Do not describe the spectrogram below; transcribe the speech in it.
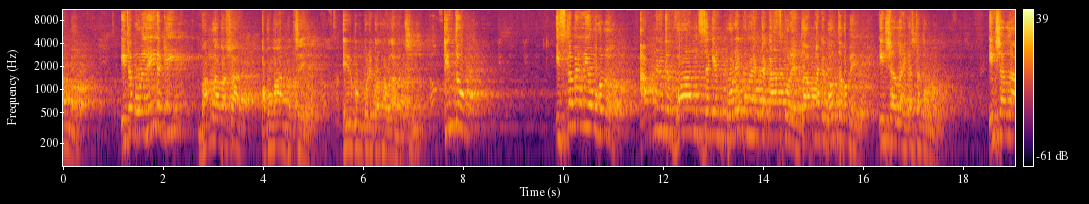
আল্লাহ এটা বললেই নাকি বাংলা ভাষার অপমান হচ্ছে, এরকম করে কথা বলা হচ্ছে। কিন্তু ইসলামের নিয়ম হলো, আপনি যদি ওয়ান সেকেন্ড পরে কোনো একটা কাজ করেন, তো আপনাকে বলতে হবে ইনশাল্লাহ এই কাজটা করব। ইনশাল্লাহ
